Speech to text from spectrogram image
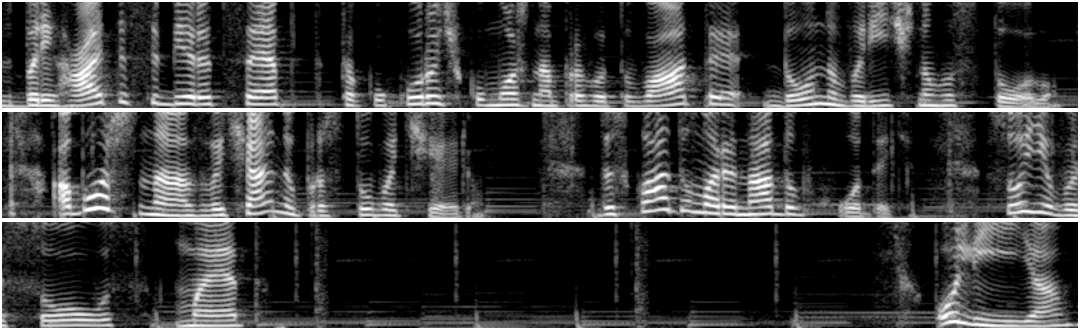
Зберігайте собі рецепт, таку курочку можна приготувати до новорічного столу або ж на звичайну просту вечерю. До складу маринаду входить соєвий соус, мед, олія,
